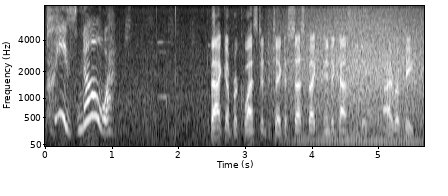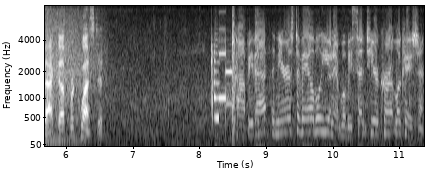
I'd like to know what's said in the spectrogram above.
Please, no! Backup requested to take a suspect into custody. I repeat, backup requested. Copy that. The nearest available unit will be sent to your current location.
